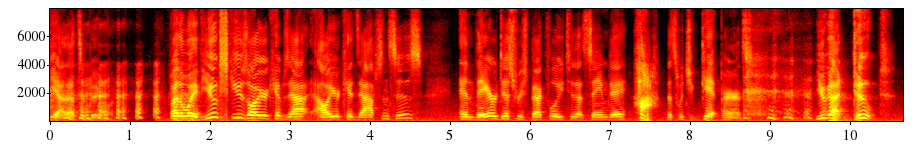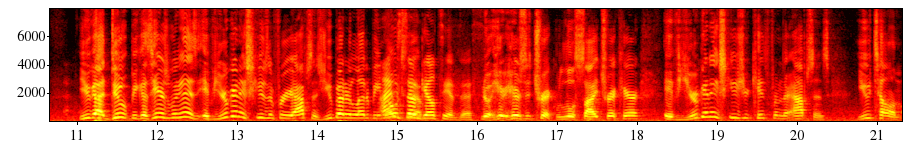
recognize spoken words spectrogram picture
Yeah, that's a big one. By the way, if you excuse all your kids all your kids' absences and they are disrespectful to you that same day, ha! That's what you get, parents. You got duped. You got duped because here's what it is: if you're going to excuse them for your absence, you better let it be known I'm so guilty of this. No, here, here's the trick. A little side trick here. If you're going to excuse your kids from their absence, you tell them,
